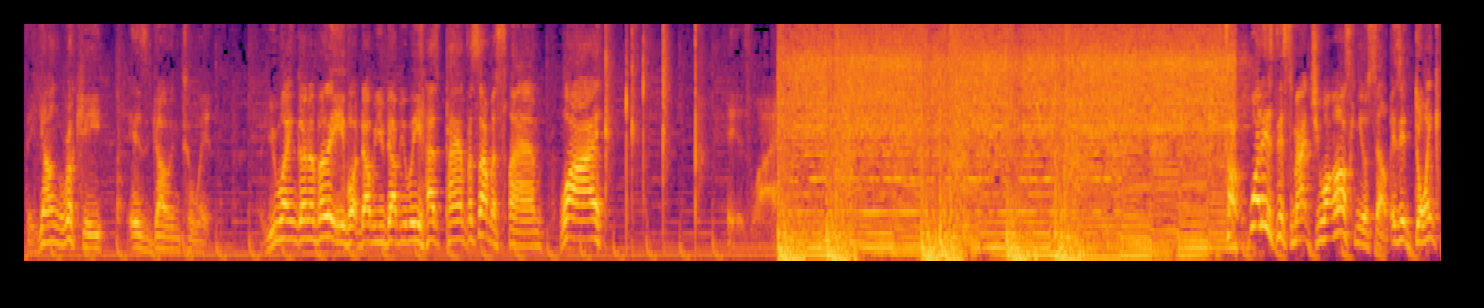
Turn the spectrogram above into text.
the young rookie is going to win. You ain't gonna believe what WWE has planned for SummerSlam. Why? Here's why. So, what is this match? You are asking yourself. Is it Doink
